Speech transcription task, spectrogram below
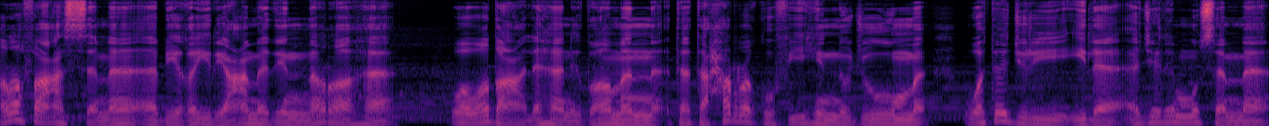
رفع السماء بغير عمد نراها. ووضع لها نظاما تتحرك فيه النجوم وتجري إلى أجل مسمى.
